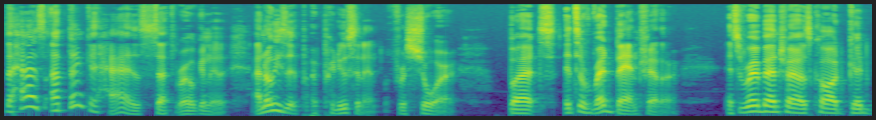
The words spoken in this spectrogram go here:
that has I think it has Seth Rogen in it. I know he's a, a producing it for sure, but it's a red band trailer. It's a red band trailer. It's called Good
